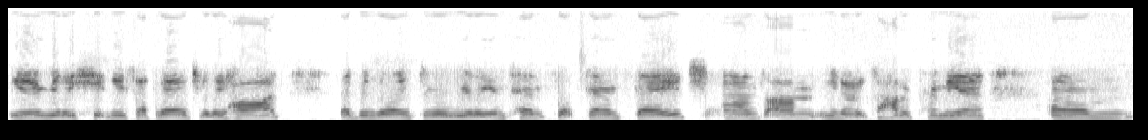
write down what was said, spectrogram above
you know, really hit New South Wales really hard. They've been going through a really intense lockdown stage, and um, you know, to have a premier um,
